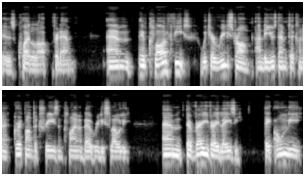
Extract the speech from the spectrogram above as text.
is quite a lot for them. Um, they have clawed feet, which are really strong, and they use them to kind of grip onto trees and climb about really slowly. Um, they're very, very lazy. They only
